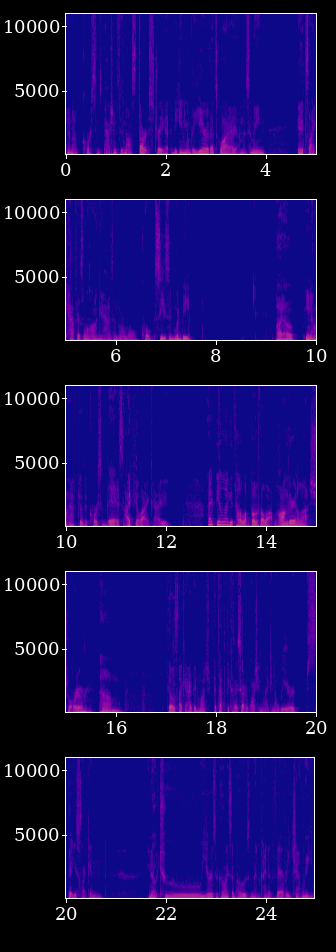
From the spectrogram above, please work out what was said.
and of course, since Passions did not start straight at the beginning of the year, that's why I'm assuming it's like half as long as a normal quote season would be. But uh, you know, after the course of this, I feel like I, I feel like it's a lot, both a lot longer and a lot shorter. Um, feels like I've been watching, but that's because I started watching like in a weird space, like in, you know, two years ago, I suppose, and then kind of very gently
